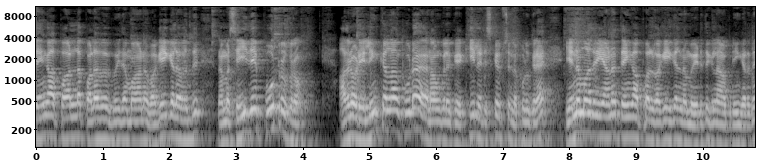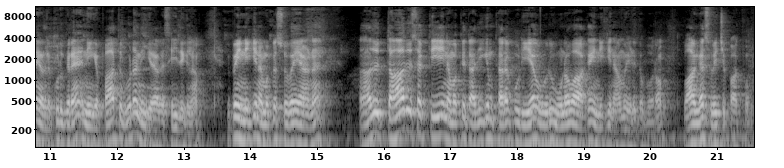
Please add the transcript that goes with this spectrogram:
தேங்காய் பாலில் பல விதமான வகைகளை வந்து நம்ம செய்தே போட்டிருக்கிறோம். அதனுடைய லிங்க் எல்லாம் கூட நான் உங்களுக்கு கீழே டிஸ்கிரிப்ஷனில் கொடுக்குறேன். என்ன மாதிரியான தேங்காய் பால் வகைகள் நம்ம எடுத்துக்கலாம் அப்படிங்கிறத அதில் கொடுக்குறேன். நீங்கள் பார்த்து கூட நீங்கள் அதை செய்துக்கலாம். இப்போ இன்றைக்கி நமக்கு சுவையான அதாவது தாது சக்தியை நமக்கு அதிகம் தரக்கூடிய ஒரு உணவாக இன்றைக்கி நாம் எடுக்க போகிறோம் வாங்க சுவைச்சு பார்ப்போம்.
